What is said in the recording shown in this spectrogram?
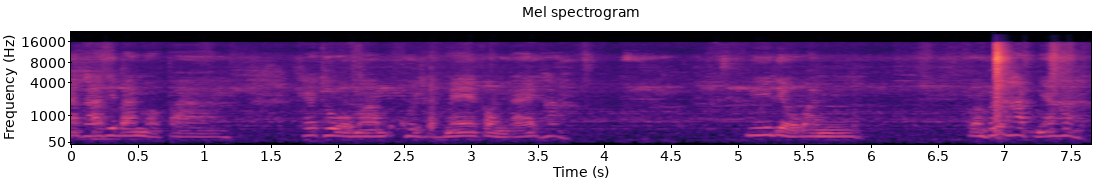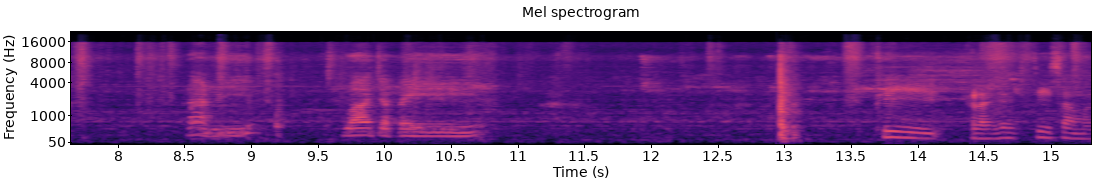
นะคะ ที่บ้านหมอปลาแค่โทรมาคุยกับแม่ก่อนได้ค่ะ นี่เดี๋ยววัน วันพฤหัสเนี้ยค่ะพฤหัสนี้ว่าจะไปพี่อะไรเนี่ยที่สั่งมา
